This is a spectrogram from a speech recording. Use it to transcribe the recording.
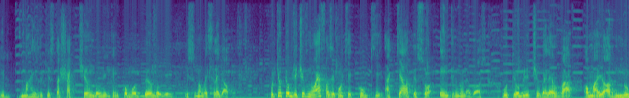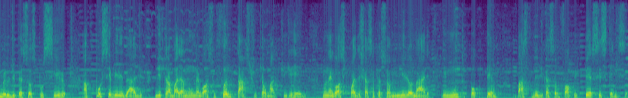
e mais do que isso, está chateando alguém, está incomodando alguém. Isso não vai ser legal. Porque o teu objetivo não é fazer com que, com que aquela pessoa entre no negócio o teu objetivo é levar ao maior número de pessoas possível a possibilidade de trabalhar num negócio fantástico que é o marketing de rede. Num negócio que pode deixar essa pessoa milionária em muito pouco tempo. Basta dedicação, foco e persistência.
